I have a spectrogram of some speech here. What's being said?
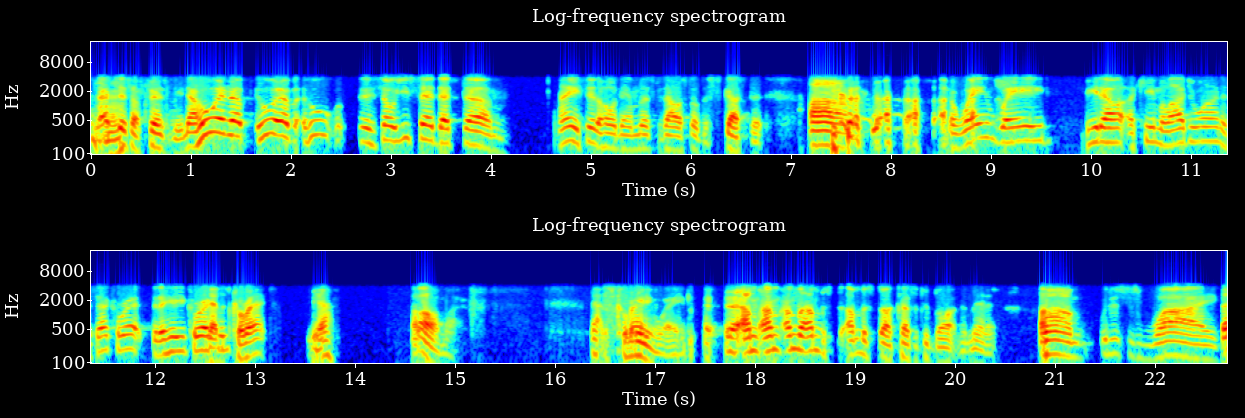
That Mhm. just offends me. Now, who ended up? Who? Who? So you said that? um I didn't see the whole damn list because I was so disgusted. Um, Dwyane Wade beat out Akeem Olajuwon. Is that correct? Did I hear you that correctly? is correct. Yeah, Oh my. That is correct. Anyway, I'm I'm I'm I'm I'm gonna start cussing people out in a minute. Um, this is why Uh,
